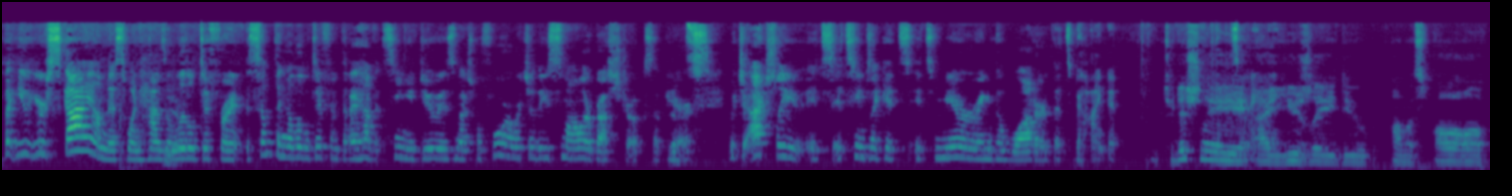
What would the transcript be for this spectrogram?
But you, your sky on this one has a Yeah. little different, something a little different that I haven't seen you do as much before, which are these smaller brush strokes up here. It's, Which actually, it's it seems like it's it's mirroring the water that's behind it. traditionally, I I think. usually do almost all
